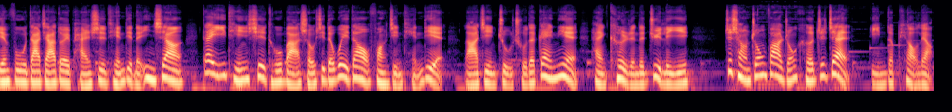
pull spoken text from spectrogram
颠覆大家对盘式甜点的印象，戴宜婷试图把熟悉的味道放进甜点，拉近主厨的概念和客人的距离。这场中法融合之战赢得漂亮。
